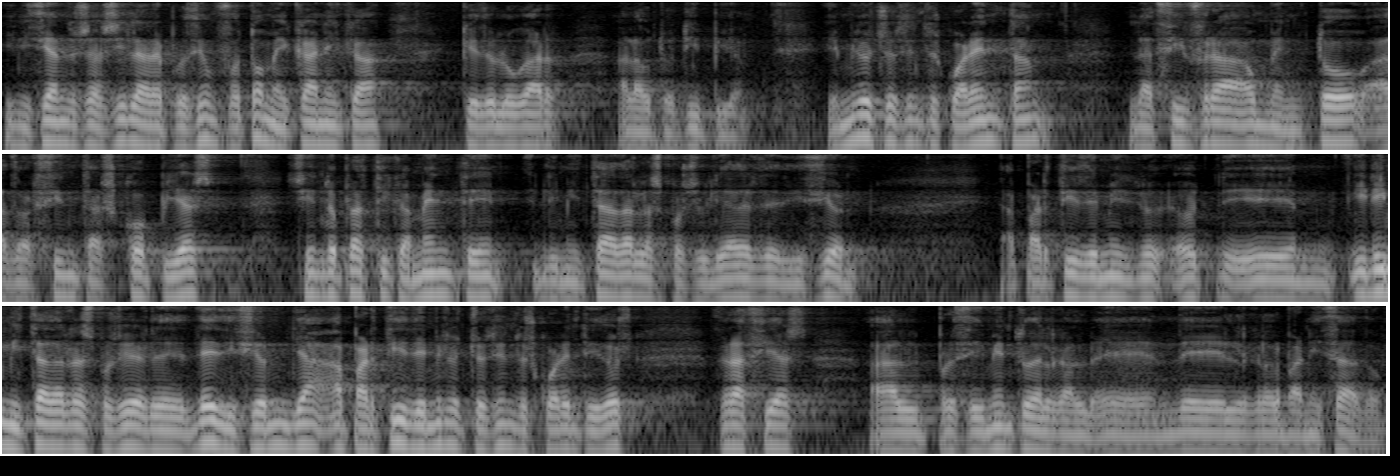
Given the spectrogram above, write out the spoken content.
iniciándose así la reproducción fotomecánica que dio lugar a la autotipia. En 1840 la cifra aumentó a 200 copias, siendo prácticamente limitadas las posibilidades de edición. A partir de, eh, ilimitadas las posibilidades de, edición ya a partir de 1842, gracias al procedimiento del, eh, del galvanizado.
